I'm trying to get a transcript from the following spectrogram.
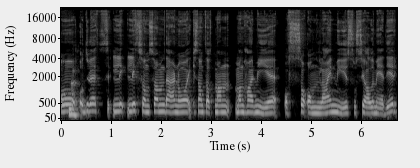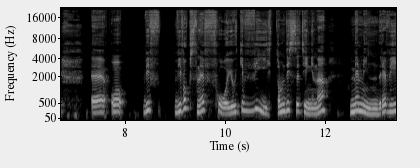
Og, og, du vet, litt sånn som det er nå, ikke sant? at man, man, har mye også online, mye sosiale medier. Eh, og vi, vi, voksne får jo ikke vite om disse tingene med mindre vi,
